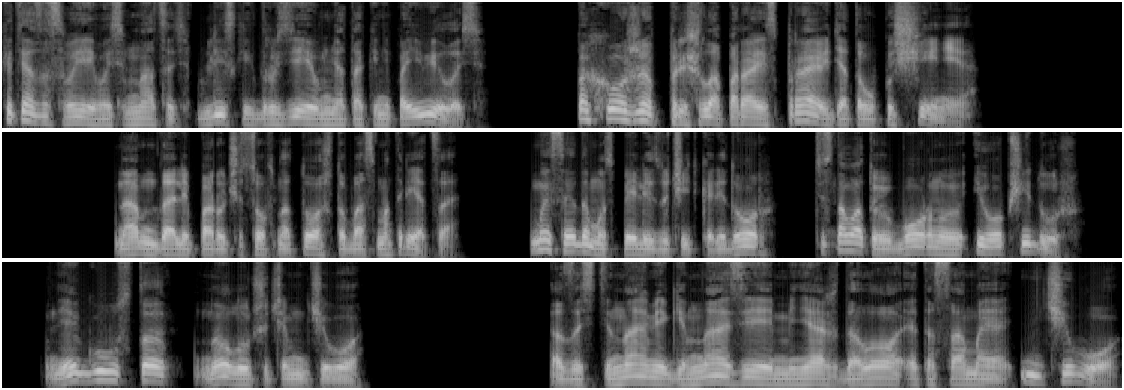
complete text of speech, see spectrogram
Хотя за свои 18 близких друзей у меня так и не появилось. Похоже, пришла пора исправить это упущение. Нам дали пару часов на то, чтобы осмотреться. Мы с Эдом успели изучить коридор, тесноватую уборную и общий душ. Не густо, но лучше, чем ничего. А за стенами гимназии меня ждало это самое «ничего».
